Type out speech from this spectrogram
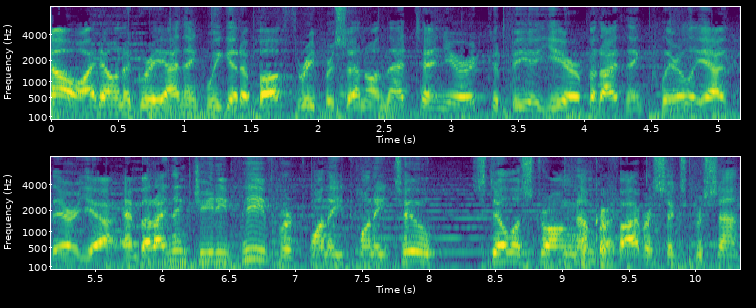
No, I don't agree. I think we get above 3% on that 10 year. It could be a year, but I think clearly out there, yeah. And but I think GDP for 2022 still a strong number, okay. 5 or 6%.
